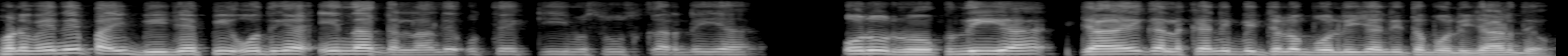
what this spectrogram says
ਹੁਣ ਵੇਨੇ ਭਾਈ ਬੀਜੇਪੀ ਉਹਦੀਆਂ ਇਹਨਾਂ ਗੱਲਾਂ ਦੇ ਉੱਤੇ ਕੀ ਮਹਿਸੂਸ ਕਰਦੀ ਆ, ਉਹਨੂੰ ਰੋਕਦੀ ਆ ਜਾਂ ਇਹ ਗੱਲ ਕਹਿੰਦੀ ਵੀ ਚਲੋ ਬੋਲੀ ਜਾਂਦੀ ਤਾਂ ਬੋਲੀ ਜਾਣ ਦਿਓ।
